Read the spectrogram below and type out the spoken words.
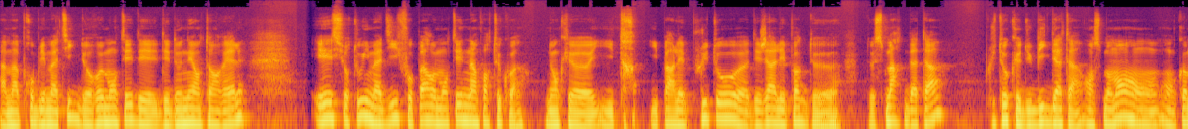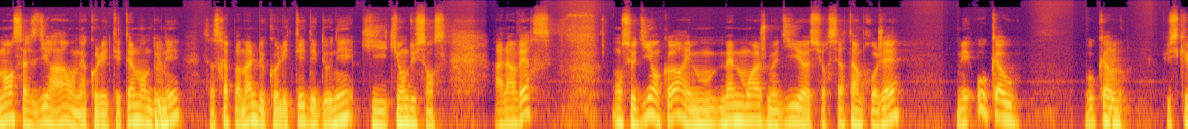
ma problématique de remonter des données en temps réel. Et surtout, il m'a dit, il faut pas remonter n'importe quoi. Donc, euh, il, parlait plutôt euh, déjà à l'époque de, de smart data plutôt que du big data. En ce moment, on, on commence à se dire, ah, on a collecté tellement de données, ça serait pas mal de collecter des données qui, qui ont du sens. À l'inverse, on se dit encore, et même moi, je me dis euh, sur certains projets, mais au cas où, au cas Mm. où. Puisque,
